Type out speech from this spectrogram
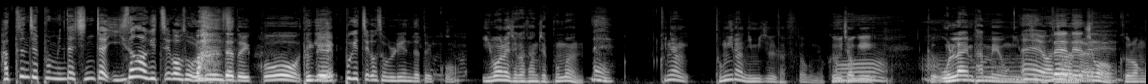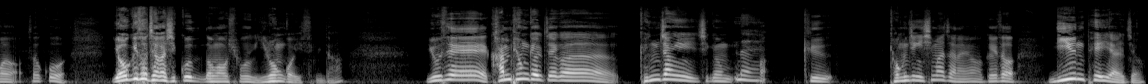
같은 제품인데 진짜 이상하게 찍어서 올리는 데도 있고 되게 예쁘게 찍어서 올리는 데도 있고. 이번에 제가 산 제품은 네. 그냥 동일한 이미지를 다 쓰더군요. 그 어. 저기 그 아. 온라인 판매용 이미지 네, 같은 맞아요. 맞아요. 그런 거 썼고 여기서 제가 짚고 넘어가고 싶은 건 이런 거 있습니다. 요새 간편 결제가 굉장히 지금 네. 막그 경쟁이 심하잖아요. 그래서 니은페이 알죠?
